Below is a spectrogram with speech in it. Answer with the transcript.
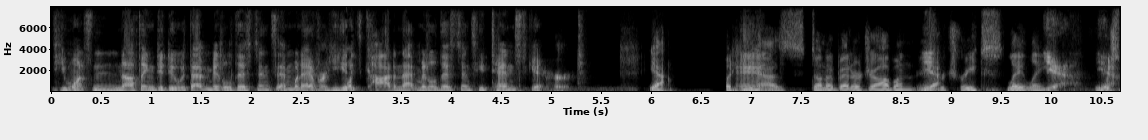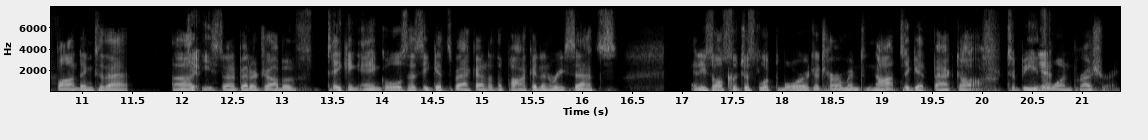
he wants nothing to do with that middle distance. And whenever he gets caught in that middle distance, he tends to get hurt. Yeah. But he And- has done a better job on his Yeah. retreats lately, Yeah, yeah, responding to that. Uh, Yeah. He's done a better job of taking angles as he gets back out of the pocket and resets. And he's also just looked more determined not to get backed off, to be the one pressuring.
